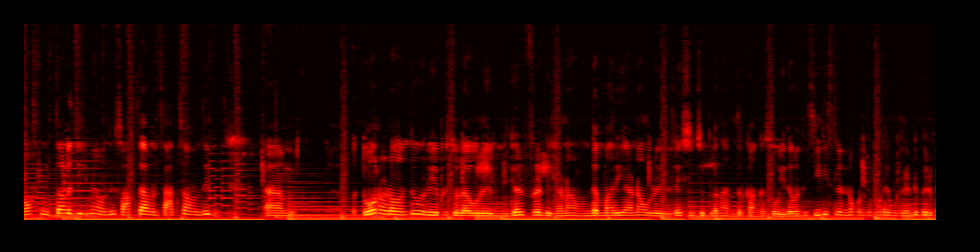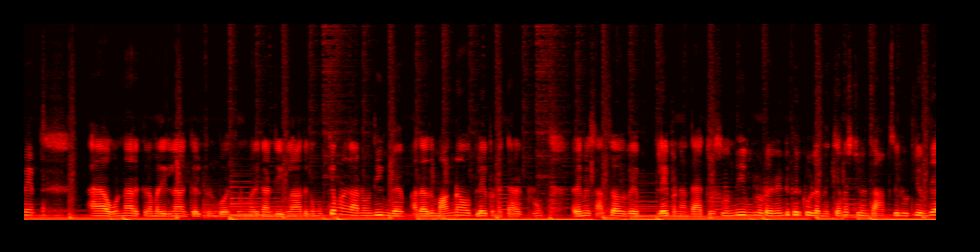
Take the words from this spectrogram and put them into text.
நார்த் மித்தாலஜிலுமே வந்து சாக்ஸா வந்து சாக்ஸா வந்து தோரோட வந்து ஒரு எப்படி சொல்ல ஒரு கேர்ள் ஃப்ரெண்ட் இல்லைன்னா இந்த மாதிரியான ஒரு ரிலேஷன்ஷிப்பில் தான் இருந்திருக்காங்க. ஸோ இதை வந்து சீரீஸில் இன்னும் கொஞ்சம் கூட இவங்க ரெண்டு பேருமே ஒன்றா இருக்கிற மாதிரிலாம் கேர்ள் ஃப்ரெண்ட் பாய் ஃப்ரெண்ட் மாதிரி காண்பிக்கலாம் அதுக்கு முக்கியமான காரணம் வந்து இவங்க அதாவது மாங்னாவை ப்ளே பண்ண கேரக்டரும் அதேமாதிரி சாக்ஸாவை ப்ளே பண்ண அந்த ஆக்ட்ரஸ் வந்து இவங்களோட ரெண்டு பேருக்குள்ள அந்த கெமிஸ்ட்ரி வந்து அப்சல்யூட்லி வந்து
